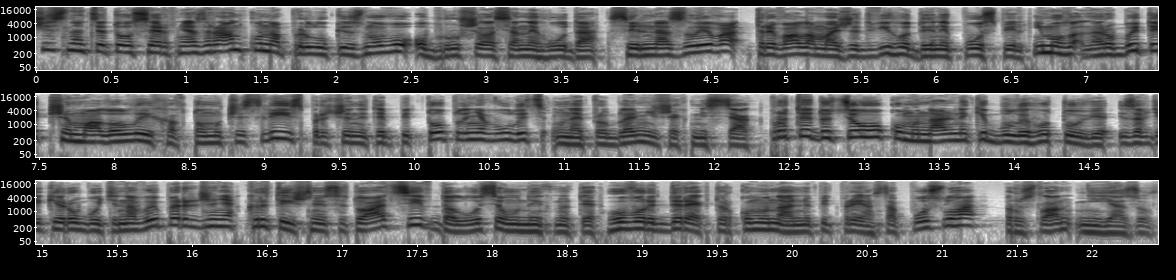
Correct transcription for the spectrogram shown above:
16 серпня зранку на прилуки знову обрушилася негода. Сильна злива тривала майже дві години поспіль і могла наробити чимало лиха, в тому числі і спричинити підтоплення вулиць у найпроблемніших місцях. Проте до цього комунальники були готові, і завдяки роботі на випередження критичної ситуації вдалося уникнути, говорить директор комунального підприємства Послуга Руслан Ніязов.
